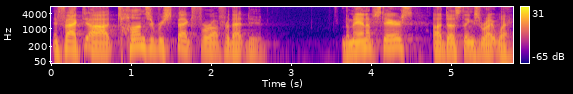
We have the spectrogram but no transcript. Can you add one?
In fact, uh, tons of respect for, uh, for that dude. The man upstairs uh, does things the right way.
